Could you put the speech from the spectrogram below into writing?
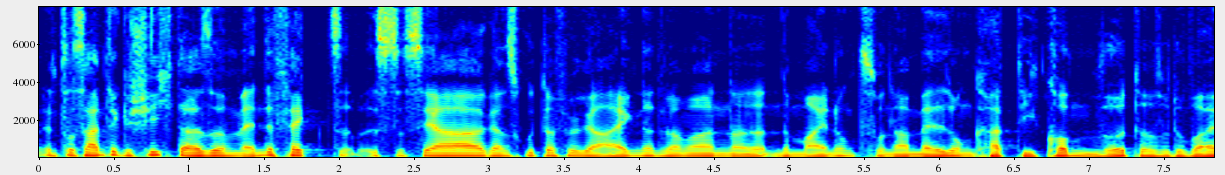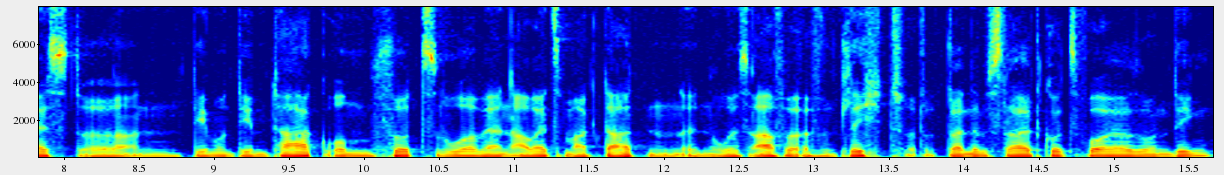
interessante Geschichte. Also im Endeffekt ist es ja ganz gut dafür geeignet, wenn man äh, eine Meinung zu einer Meldung hat, die kommen wird. Also du weißt, äh, an dem und dem Tag um 14 Uhr werden Arbeitsmarktdaten in den USA veröffentlicht. Dann nimmst du halt kurz vorher so ein Ding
